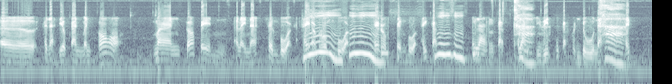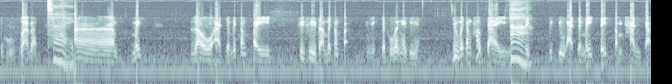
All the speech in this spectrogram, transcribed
เอ่อขณะเดียวกันมันก็มันก็เป็น อะไรนะ เชิงบวก ให้อารมณ์บวกอืมให้อารมณ์เชิงบวกให้กับอืมพลังกับพค่ะลังชีวิตให้กับคนดูนะค่ะให้ดูว่าแบบใช่อ่าไม่เราอาจจะไม่ต้องไป คือคือเราไม่ต้องปะจะพูดว่าไงดีอยู่ไม่ต้องเข้าใจอ่าอยู่อาจจะไม่ได้สัมพันธ์กับ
